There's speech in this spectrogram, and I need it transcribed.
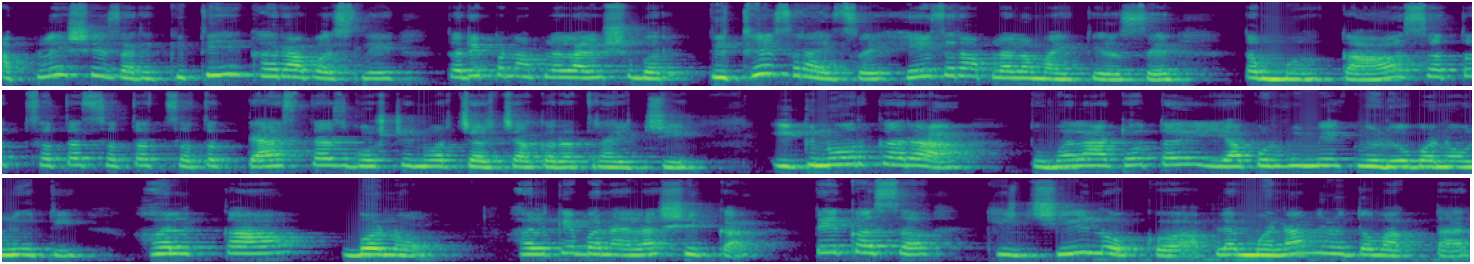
आपले शेजारी कितीही खराब असले तरी पण आपल्याला आयुष्यभर तिथेच राहायचं आहे हे जर आपल्याला माहिती असेल तर मग का सतत सतत सतत सतत त्याच त्याच गोष्टींवर चर्चा करत राहायची? इग्नोर करा. तुम्हाला आठवतं आहे यापूर्वी मी एक व्हिडिओ बनवली होती. हलका बनो. हलके बनायला शिका. ते कसं? की जी लोक आपल्या मनाविरुद्ध वागतात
